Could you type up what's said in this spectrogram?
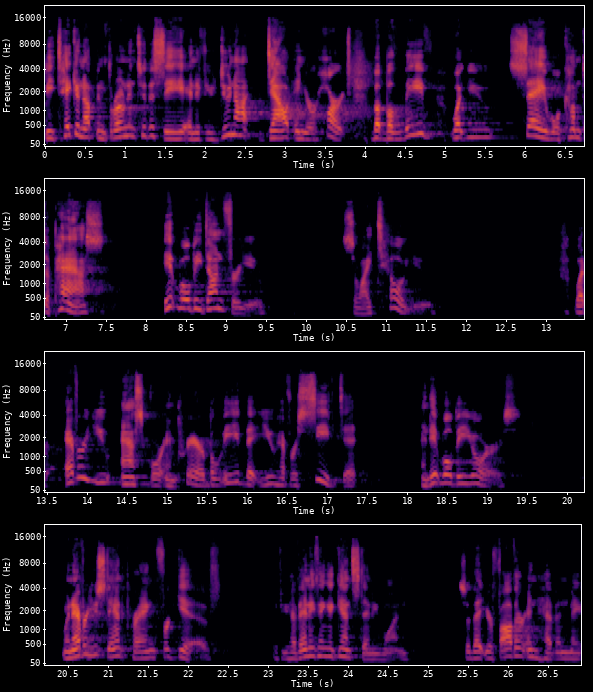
Be taken up and thrown into the sea, and if you do not doubt in your heart, but believe what you say will come to pass, it will be done for you. So I tell you, whatever you ask for in prayer, believe that you have received it, and it will be yours. Whenever you stand praying, forgive if you have anything against anyone, so that your Father in heaven may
